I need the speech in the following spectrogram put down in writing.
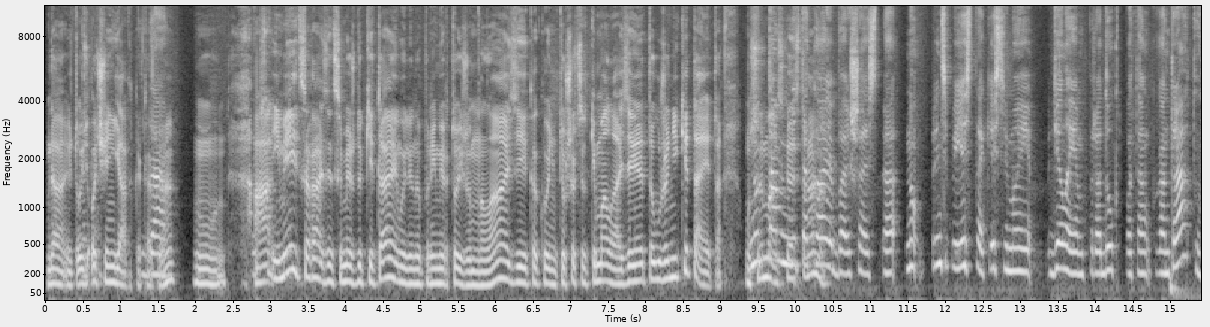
Да, и то есть очень ярко так, да? да? Вот. А имеется разница между Китаем или, например, той же Малайзией какой-нибудь? Потому что все-таки Малайзия это уже не Китай, это мусульманская ну, там не страна. такая большая. Ну, в принципе, есть так, если мы делаем продукт по контракту,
